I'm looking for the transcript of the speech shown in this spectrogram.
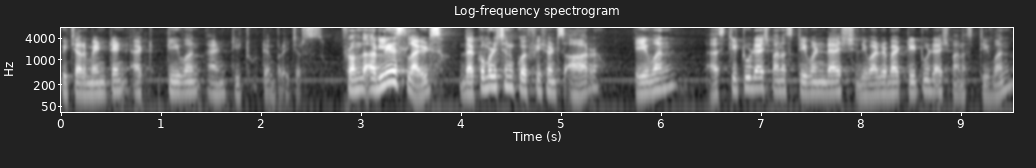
which are maintained at T 1 and T 2 temperatures. From the earlier slides, the accommodation coefficients are A 1 as T 2 dash minus T 1 dash divided by T 2 dash minus T 1,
